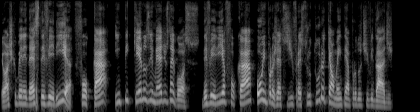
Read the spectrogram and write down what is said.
eu acho que o BNDES deveria focar em pequenos e médios negócios. Deveria focar ou em projetos de infraestrutura que aumentem a produtividade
